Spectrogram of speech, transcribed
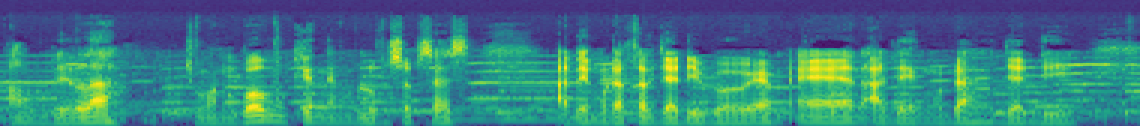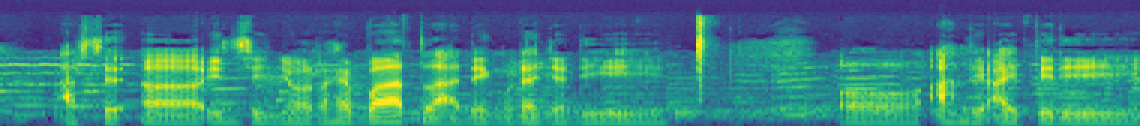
Alhamdulillah cuman gue mungkin yang belum sukses. Ada yang udah kerja di BUMN ada yang udah jadi uh, insinyur hebat lah ada yang udah jadi uh, ahli IT di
